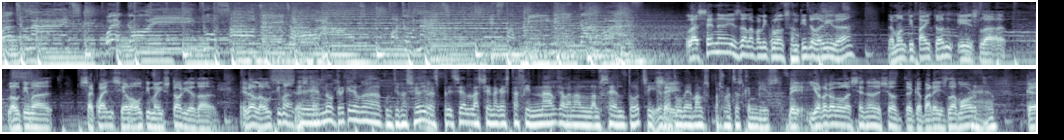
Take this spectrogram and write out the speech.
Well, tonight we're going to sort it all out. For tonight, it's the meaning of life. L'escena és de la pel·lícula El sentit de la vida, de Monty Python, i és la l'última seqüència, l'última història de... Era l'última? Eh, no, crec que hi ha una continuació i després hi ha l'escena aquesta final que van al, al cel tots i Sí. retrobem els personatges que hem vist. Bé, jo recordo l'escena d'això de que apareix la mort, Eh. que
